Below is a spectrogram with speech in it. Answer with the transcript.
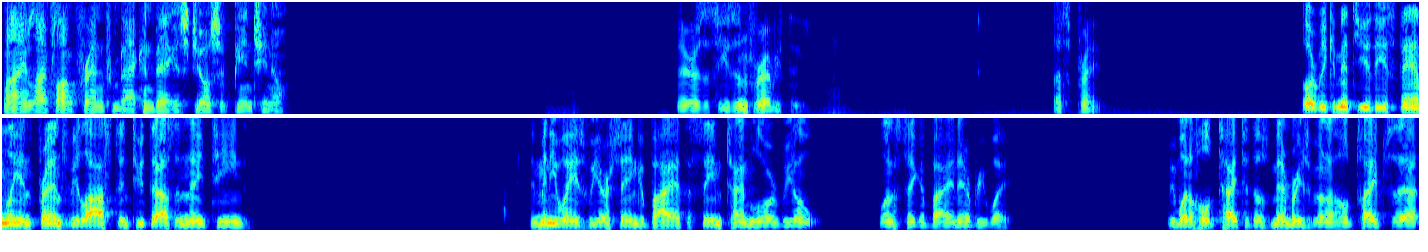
my lifelong friend from back in Vegas, Joseph Bianchino. There is a season for everything. Let's pray. Lord, we commit to you these family and friends we lost in 2019. In many ways, we are saying goodbye. At the same time, Lord, we don't want to say goodbye in every way. We want to hold tight to those memories. We want to hold tight to that,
